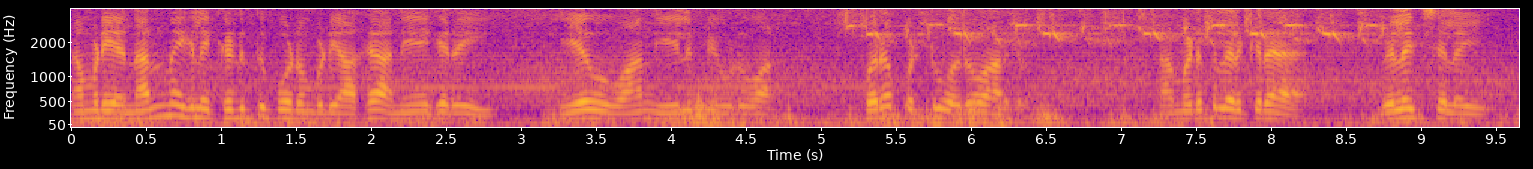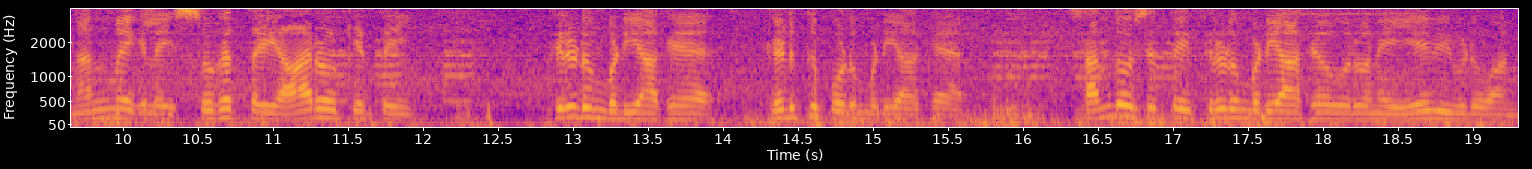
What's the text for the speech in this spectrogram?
நம்முடைய நன்மைகளை கெடுத்து போடும்படியாக அநேகரை ஏவுவான் எழுப்பி விடுவான் புறப்பட்டு வருவார்கள். நம்ம இடத்துல இருக்கிற விளைச்சலை நன்மைகளை சுகத்தை ஆரோக்கியத்தை திருடும்படியாக கெடுத்து போடும்படியாக சந்தோஷத்தை திருடும்படியாக ஒருவனை ஏவி விடுவான்.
